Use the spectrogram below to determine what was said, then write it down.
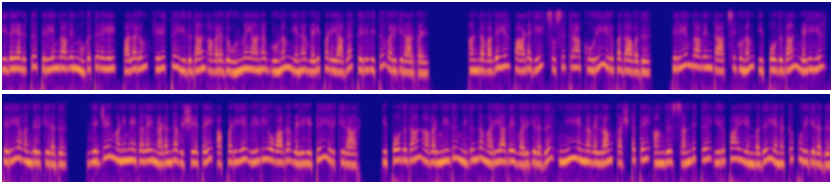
இதையடுத்து பிரியங்காவின் முகத்திரையை பலரும் கிழித்து இதுதான் அவரது உண்மையான குணம் என வெளிப்படையாக தெரிவித்து வருகிறார்கள். அந்த வகையில் பாடகி சுசித்ரா கூறி இருப்பதாவது பிரியங்காவின் டாக்ஸி குணம் இப்போதுதான் வெளியில் தெரிய வந்திருக்கிறது. விஜய் மணிமேகலை நடந்த விஷயத்தை அப்படியே வீடியோவாக வெளியிட்டு இருக்கிறார். இப்போதுதான் அவர் மீது மிகுந்த மரியாதை வருகிறது. நீ என்னவெல்லாம் கஷ்டத்தை அங்கு சந்தித்து இருப்பாய் என்பது எனக்கு புரிகிறது.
